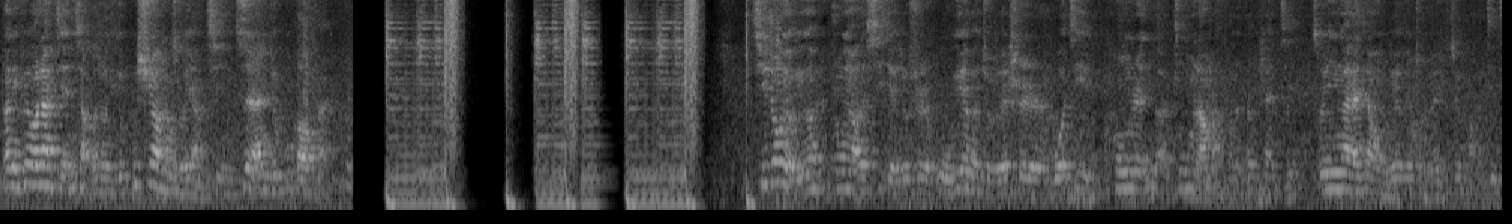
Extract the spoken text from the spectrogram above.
当你肺活量减小的时候，你就不需要那么多氧气，你自然你就不高反。其中有一个很重要的细节，就是五月和九月是国际公认的珠穆朗玛峰的登山节，所以应该来讲，五月和九月是最好的季节。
